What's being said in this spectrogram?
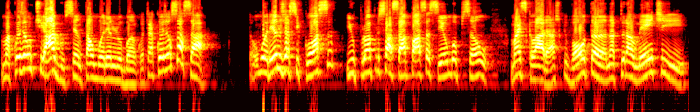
Uma coisa é um Thiago sentar o Moreno no banco, outra coisa é o Sassá. Então o Moreno já se coça e o próprio Sassá passa a ser uma opção mais clara. Acho que volta naturalmente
